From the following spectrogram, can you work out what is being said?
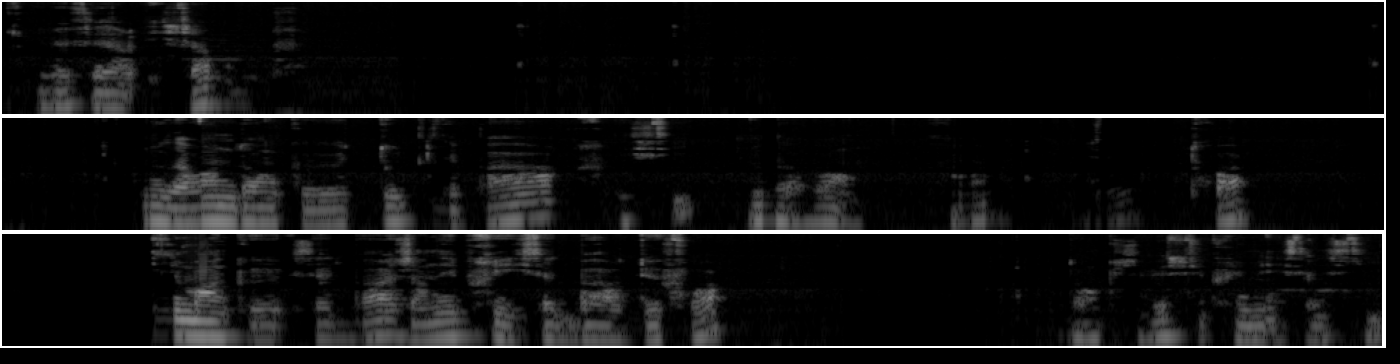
Je vais faire échappe nous avons donc euh, toutes les barres ici. Nous avons 1 2 3 il manque cette barre. J'en ai pris cette barre deux fois donc, je vais supprimer celle-ci.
